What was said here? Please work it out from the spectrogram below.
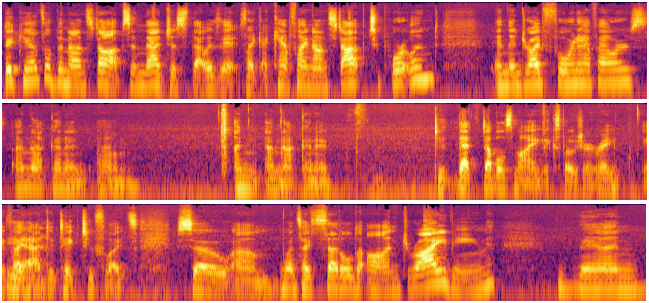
they canceled the nonstops, and that just that was it. It's like I can't fly nonstop to Portland, and then drive four and a half hours. I'm not gonna. Um, I'm I'm not gonna. Do, that doubles my exposure, right? If I had to take two flights. So um, once I settled on driving, then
